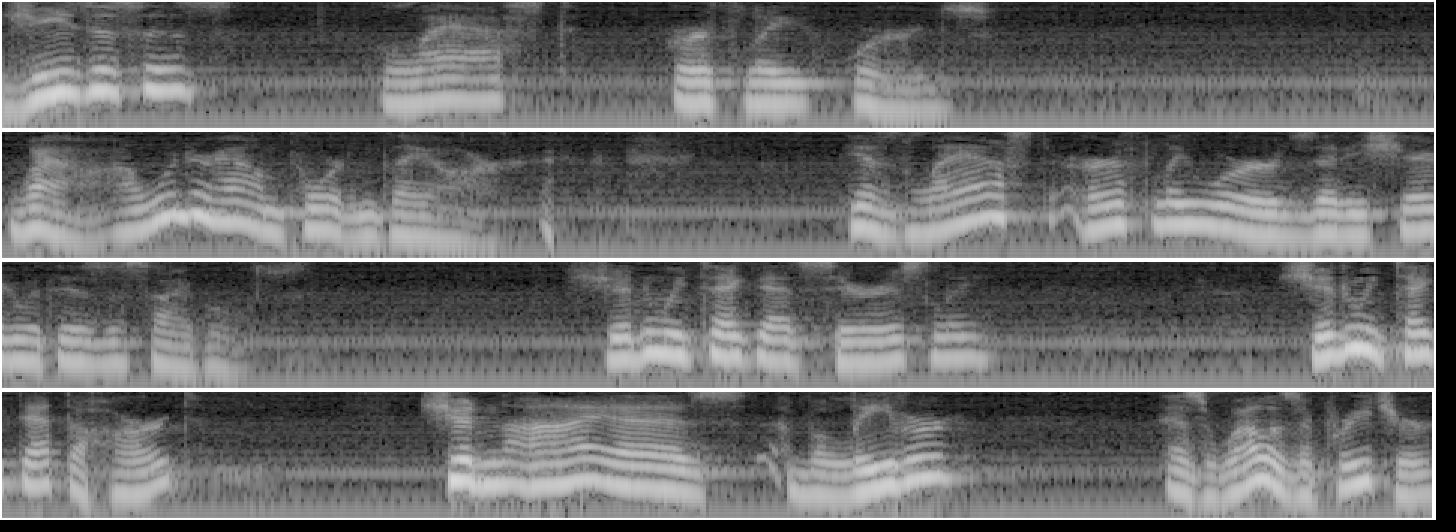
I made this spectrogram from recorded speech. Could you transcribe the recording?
Jesus' last earthly words. Wow, I wonder how important they are. His last earthly words that he shared with his disciples. Shouldn't we take that seriously? Shouldn't we take that to heart? Shouldn't I, as a believer, as well as a preacher,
